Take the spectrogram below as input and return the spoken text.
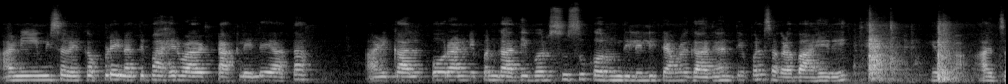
आणि मी सगळे कपडे ना ते बाहेर वाळत टाकलेले आहे आता. आणि काल पोरांनी पण गादीवर सुसू करून दिलेली त्यामुळे गाद्या आणि ते पण सगळं बाहेर आहे. हे बघा आज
